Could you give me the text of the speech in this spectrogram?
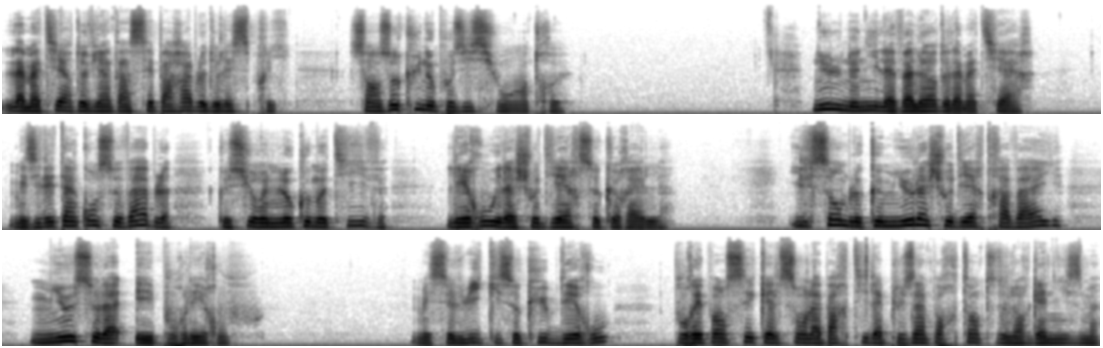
la matière devient inséparable de l'esprit, sans aucune opposition entre eux. Nul ne nie la valeur de la matière, mais il est inconcevable que sur une locomotive, les roues et la chaudière se querellent. Il semble que mieux la chaudière travaille, mieux cela est pour les roues. Mais celui qui s'occupe des roues pourrait penser qu'elles sont la partie la plus importante de l'organisme,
